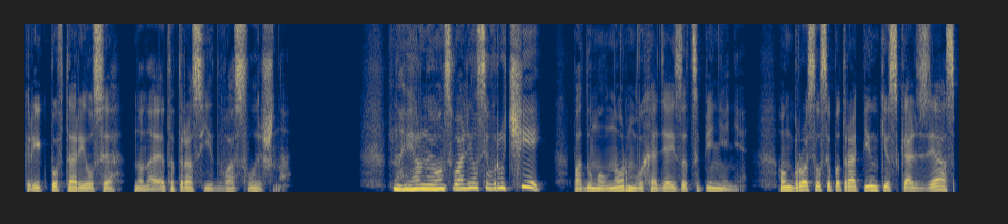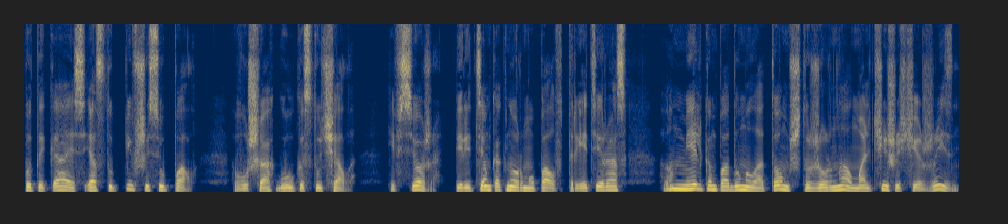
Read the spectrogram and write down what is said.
Крик повторился, но на этот раз едва слышно. «Наверное, он свалился в ручей», — подумал Норм, выходя из оцепенения. Он бросился по тропинке, скользя, спотыкаясь и, оступившись, упал. В ушах гулко стучало. И все же, перед тем, как Норм упал в третий раз, он мельком подумал о том, что журнал «Мальчишещая жизнь»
